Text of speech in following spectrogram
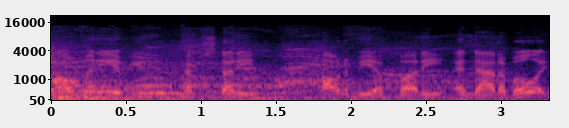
How many of you have studied how to be a buddy and not a bully?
